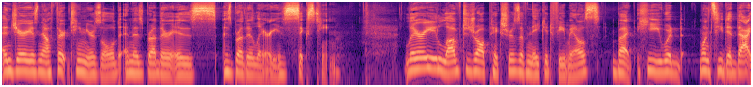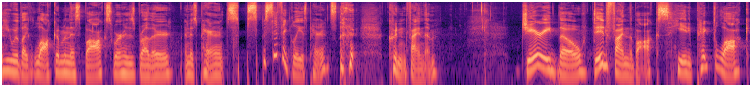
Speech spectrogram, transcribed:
and Jerry is now 13 years old and his brother is his brother Larry is 16. Larry loved to draw pictures of naked females, but he would once he did that, he would like lock them in this box where his brother and his parents, specifically his parents, couldn't find them. Jerry though did find the box. He picked the lock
